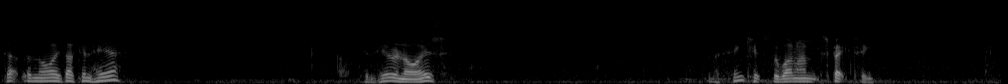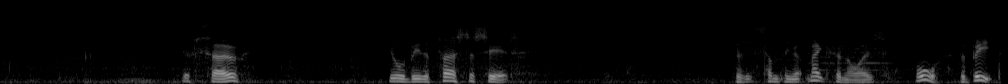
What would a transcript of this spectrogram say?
Is that the noise I can hear? I can hear a noise. I think it's the one I'm expecting. If so, you will be the first to see it. Because it's something that makes a noise. Oh, it's a beep.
